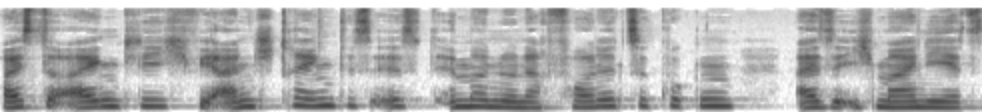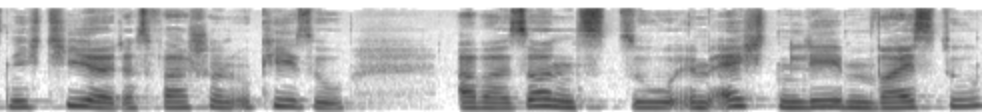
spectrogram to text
Weißt du eigentlich, wie anstrengend es ist, immer nur nach vorne zu gucken? Also ich meine jetzt nicht hier, das war schon okay so. Aber sonst, so im echten Leben, weißt du?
